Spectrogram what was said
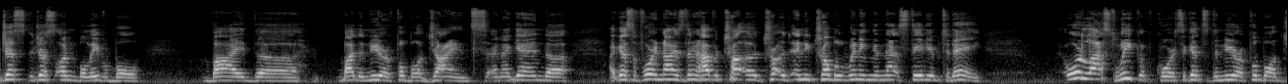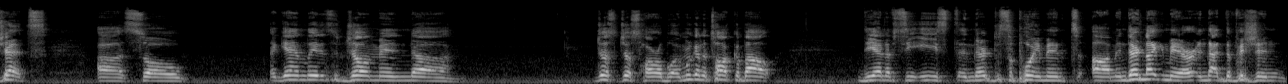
just just unbelievable by the by the New York Football Giants. And again, the I guess the 49ers didn't have a tr- uh, tr- any trouble winning in that stadium today or last week, of course, against the New York Football Jets. Uh, so, again, ladies and gentlemen, uh, just just horrible. And we're gonna talk about the NFC East and their disappointment um, and their nightmare in that division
